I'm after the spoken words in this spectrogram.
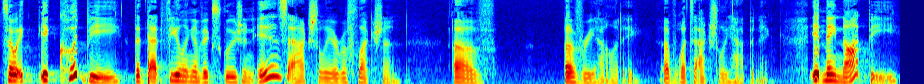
So it, it could be that that feeling of exclusion is actually a reflection of, of reality, of what's actually happening. It may not be,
